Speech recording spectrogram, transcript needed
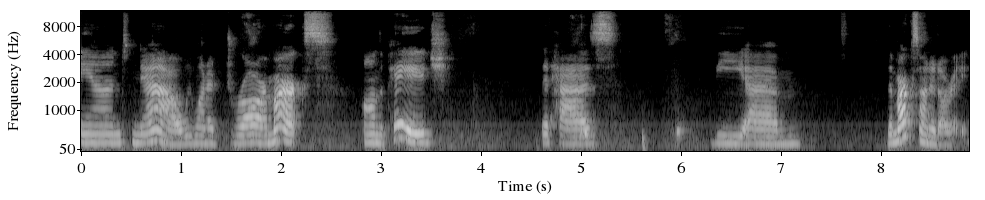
And now we want to draw our marks on the page that has the, um, the marks on it already.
